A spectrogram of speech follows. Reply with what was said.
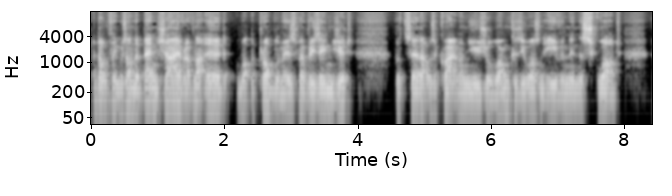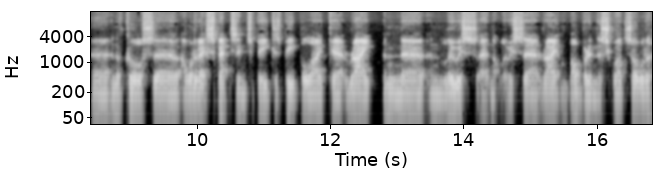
I don't think was on the bench either. I've not heard what the problem is, whether he's injured, but uh, that was a quite an unusual one because he wasn't even in the squad. Uh, and of course, uh, I would have expected him to be because people like uh, Wright and uh, and Lewis, uh, not Lewis, uh, Wright and Bobb were in the squad. So I would have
